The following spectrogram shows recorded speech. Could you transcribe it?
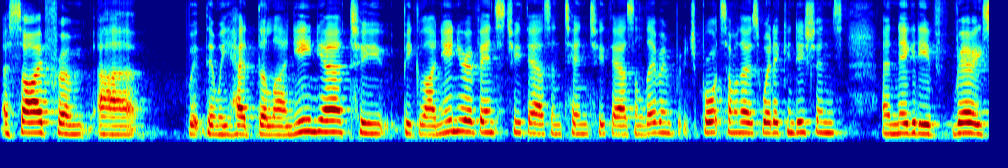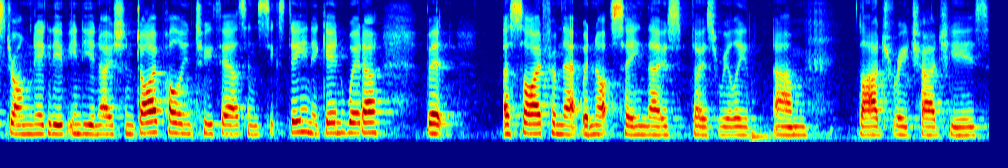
aside from uh, then we had the La Nina, two big La Nina events, 2010, 2011, which brought some of those wetter conditions, a negative, very strong negative Indian Ocean dipole in 2016, again wetter. But aside from that, we're not seeing those, those really um, large recharge years.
